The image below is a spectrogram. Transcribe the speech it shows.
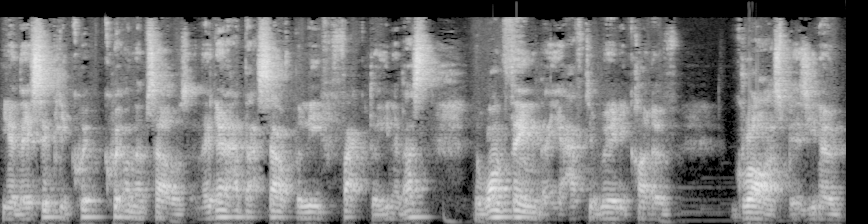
you know, they simply quit, quit on themselves and they don't have that self belief factor. You know, that's the one thing that you have to really kind of grasp is, you know,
